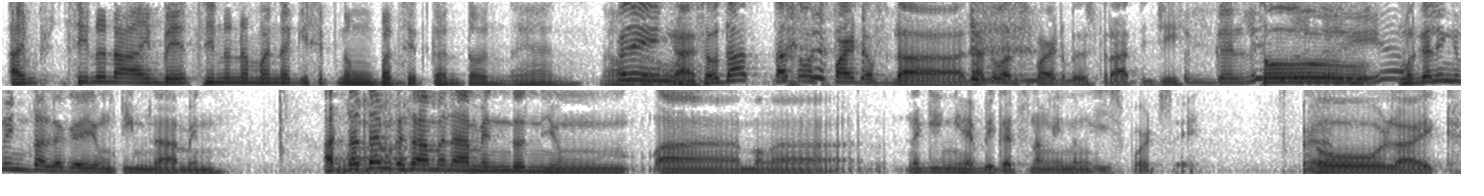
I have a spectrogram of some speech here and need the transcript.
I'm, sino na invent sino naman nag-isip nung Pansit Canton? Ayan. Kasi yun nga. So that that was part of the that was part of the strategy. Galing, So magaling rin talaga yung team namin. At that time kasama namin doon yung ah, mga naging heavy guts ng inang esports eh. So like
